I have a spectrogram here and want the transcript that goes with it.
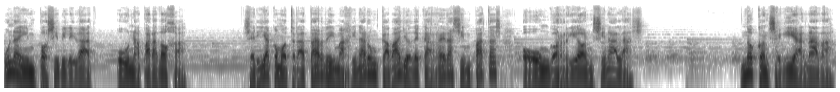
una imposibilidad, una paradoja. Sería como tratar de imaginar un caballo de carrera sin patas o un gorrión sin alas. No conseguía nada.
